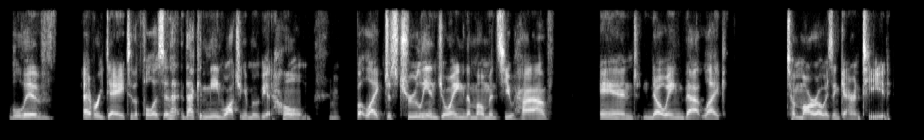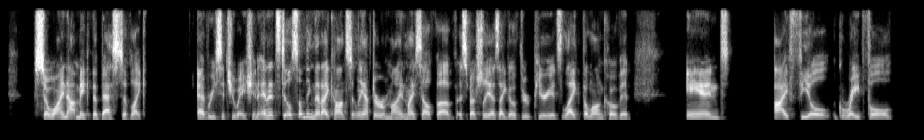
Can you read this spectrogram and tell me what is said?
live every day to the fullest and that that can mean watching a movie at home hmm. but like just truly enjoying the moments you have and knowing that like tomorrow isn't guaranteed. So why not make the best of like every situation? And it's still something that I constantly have to remind myself of, especially as I go through periods like the long COVID, And I feel grateful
